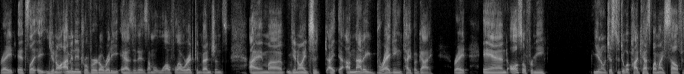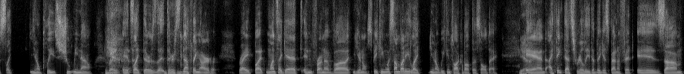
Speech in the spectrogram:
Right. It's like, you know, I'm an introvert already as it is. I'm a wallflower at conventions. I'm, uh, you know, I, I, I'm not a bragging type of guy. Right. And also for me, you know, just to do a podcast by myself, it's like, you know, please shoot me now. Right. it's like there's there's nothing harder. Right. But once I get in front of uh, you know, speaking with somebody, like, you know, we can talk about this all day. Yeah. And I think that's really the biggest benefit is, um,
